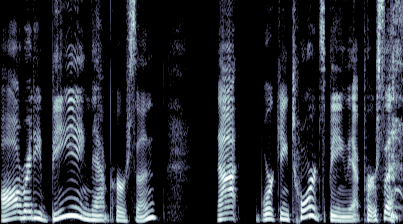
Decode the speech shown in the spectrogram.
already being that person, not working towards being that person.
